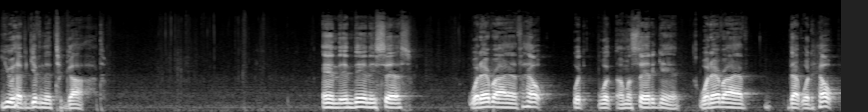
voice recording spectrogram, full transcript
you have given it to God. And, and then he says, whatever I have helped, with, what I'm going to say it again, whatever I have that would help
